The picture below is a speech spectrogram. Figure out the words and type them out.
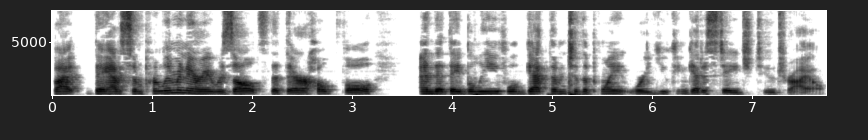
but they have some preliminary results that they're hopeful and that they believe will get them to the point where you can get a stage two trial.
